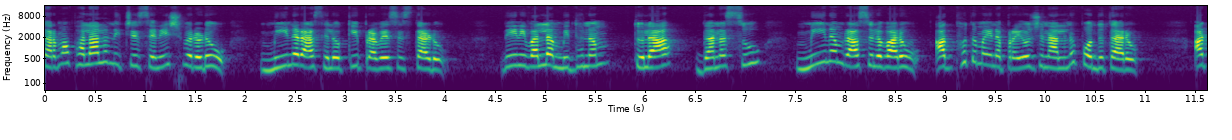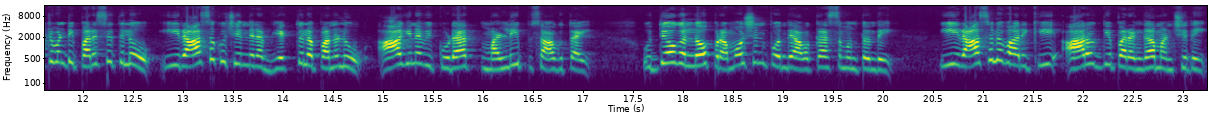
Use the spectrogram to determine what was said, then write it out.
కర్మఫలాలనిచ్చే శనీశ్వరుడు మీనరాశిలోకి ప్రవేశిస్తాడు. దీనివల్ల మిథునం తుల ధనస్సు మీనం రాశుల వారు అద్భుతమైన ప్రయోజనాలను పొందుతారు. అటువంటి పరిస్థితిలో ఈ రాశకు చెందిన వ్యక్తుల పనులు ఆగినవి కూడా మళ్ళీ సాగుతాయి. ఉద్యోగంలో ప్రమోషన్ పొందే అవకాశం ఉంటుంది. ఈ రాసుల వారికి ఆరోగ్యపరంగా మంచిది.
